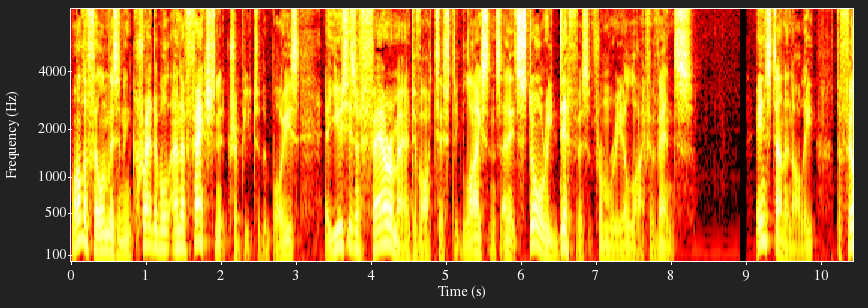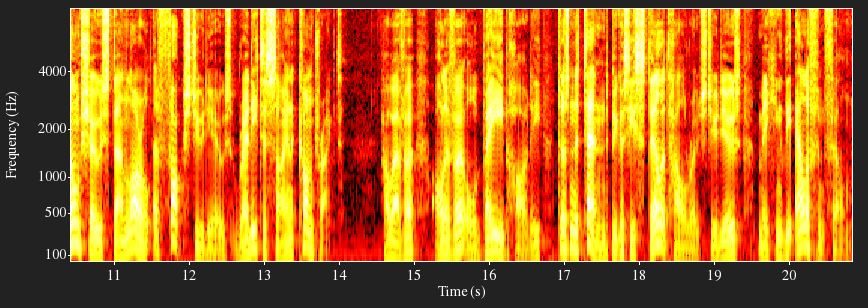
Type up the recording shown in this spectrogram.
While the film is an incredible and affectionate tribute to the boys, it uses a fair amount of artistic license and its story differs from real life events. In Stan and Ollie, the film shows Stan Laurel at Fox Studios ready to sign a contract. However, Oliver or Babe Hardy doesn't attend because he's still at Hal Roach Studios making the Elephant film.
